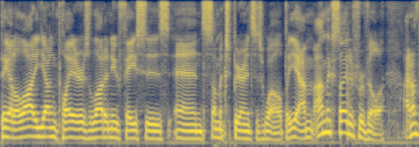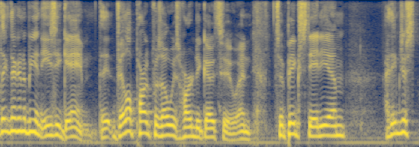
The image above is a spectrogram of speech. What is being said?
they got a lot of young players, a lot of new faces, and some experience as well. But yeah, I'm, I'm excited for Villa. I don't think they're going to be an easy game. The, Villa Park was always hard to go to, and it's a big stadium. I think just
